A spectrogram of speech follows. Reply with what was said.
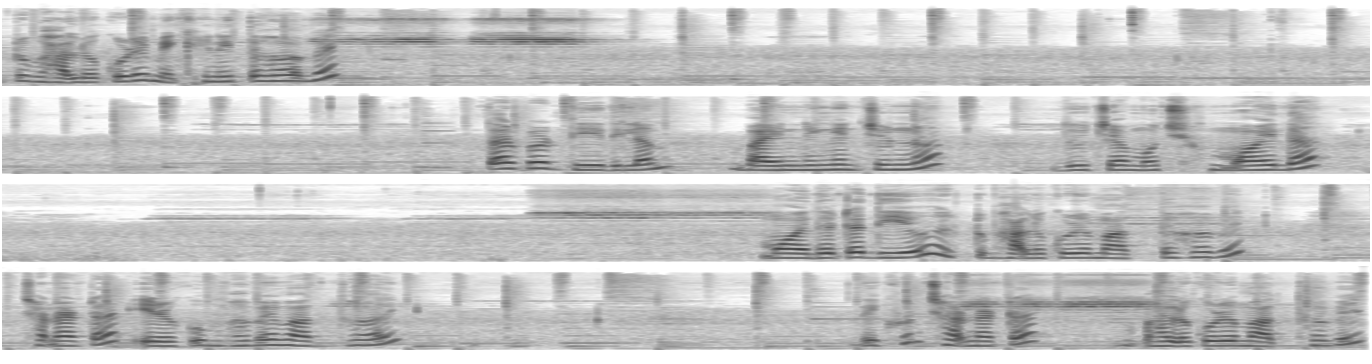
একটু ভালো করে মেখে নিতে হবে। তারপর দিয়ে দিলাম বাইন্ডিংয়ের জন্য দু চামচ ময়দা। ময়দাটা দিয়েও একটু ভালো করে মাখতে হবে। ছানাটা এরকমভাবে মাখতে হয়। দেখুন, ছানাটা ভালো করে মাখতে হবে।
